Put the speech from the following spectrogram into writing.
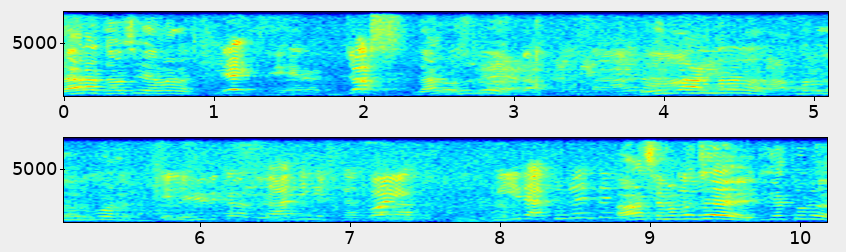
దారా దోశ ఎలా జస్ అందరూ అందరూ దూరుకోండి ఇది కాదు. ఓయ్, ఆ సినిమా ఇటుకే చూడు.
